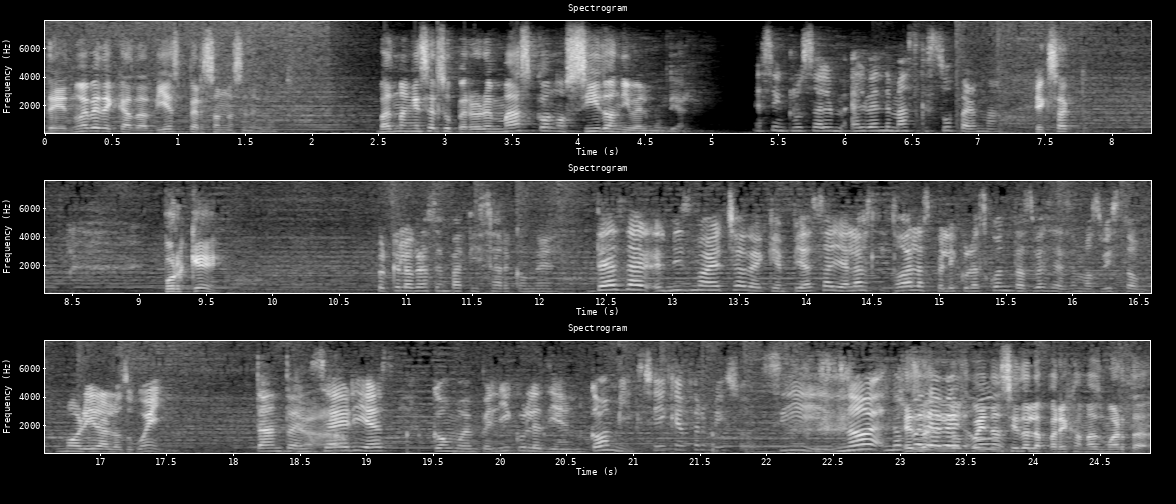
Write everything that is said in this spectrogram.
de nueve de cada diez personas en el mundo. Batman es el superhéroe más conocido a nivel mundial. Es incluso él, él vende más que Superman. Exacto. ¿Por qué? Porque logras empatizar con él. Desde el mismo hecho de que empieza ya las, todas las películas, ¿cuántas veces hemos visto morir a los Wayne? Tanto en Ya. series como en películas y en cómics. Sí, qué enfermizo. Sí, no, no Es puede la- haber. los Wayne un- han sido la pareja más muerta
